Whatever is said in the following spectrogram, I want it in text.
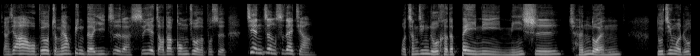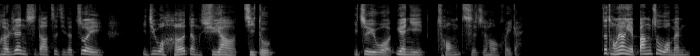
讲一下啊，我不用怎么样病得医治了，失业找到工作了，不是。见证是在讲我曾经如何的悖逆、迷失、沉沦，如今我如何认识到自己的罪，以及我何等需要基督，以至于我愿意从此之后悔改。这同样也帮助我们，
